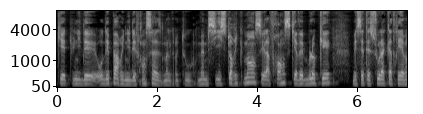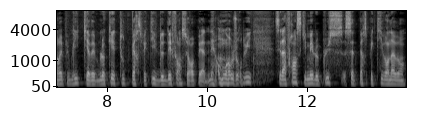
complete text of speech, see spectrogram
qui est une idée, au départ, une idée française malgré tout, même si historiquement c'est la France qui avait bloqué, mais c'était sous la quatrième République qui avait bloqué toute perspective de défense européenne. Néanmoins, aujourd'hui, c'est la France qui met le plus cette perspective en avant.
